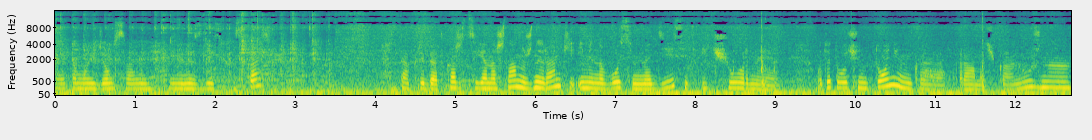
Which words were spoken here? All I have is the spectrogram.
Поэтому идем с вами именно здесь их искать. Так, ребят, кажется, я нашла. Нужны рамки именно 8 на 10 и черные. Вот это очень тоненькая рамочка. Нужно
